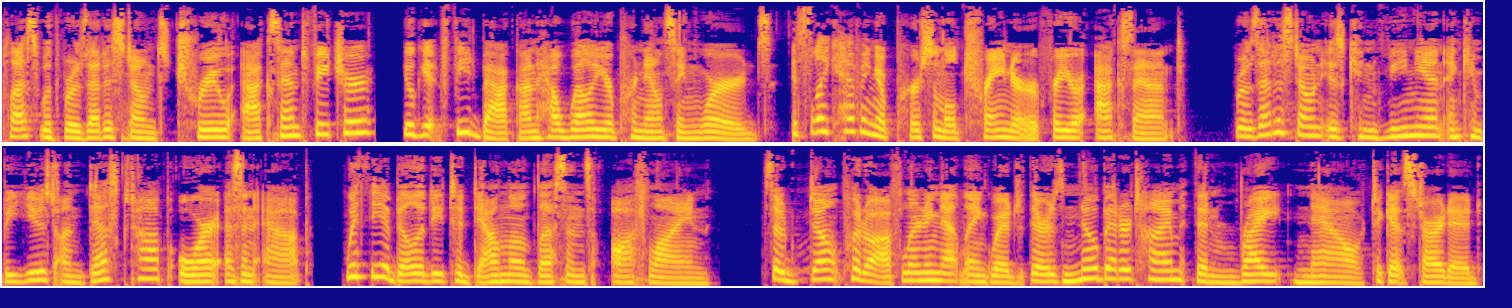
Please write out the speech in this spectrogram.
Plus, with Rosetta Stone's true accent feature, you'll get feedback on how well you're pronouncing words. It's like having a personal trainer for your accent. Rosetta Stone is convenient and can be used on desktop or as an app with the ability to download lessons offline. So don't put off learning that language. There is no better time than right now to get started.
